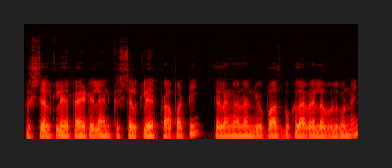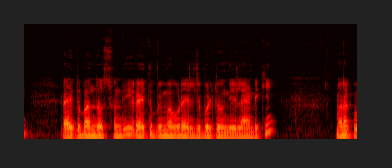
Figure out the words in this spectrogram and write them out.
Crystal clear title and crystal clear property. Telangana new పాస్బుక్లు అవైలబుల్గా ఉన్నాయి. రైతు బంధు వస్తుంది. రైతు బీమా కూడా ఎలిజిబిలిటీ ఉంది ఈ ల్యాండ్కి. మనకు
